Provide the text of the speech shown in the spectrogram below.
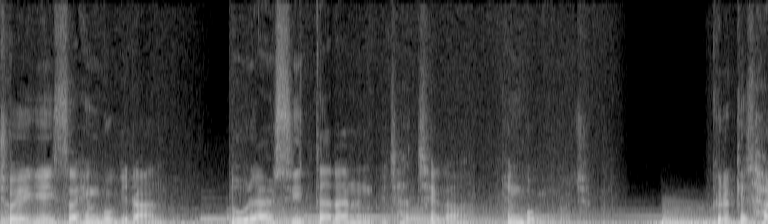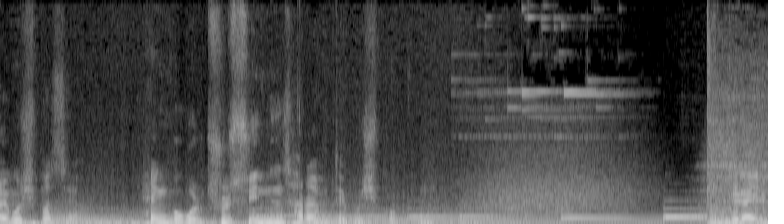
저에게 있어 행복이란 노래할 수 있다라는 그 자체가 행복인 거죠. 그렇게 살고 싶었어요. 행복을 줄 수 있는 사람이 되고 싶었고. 제가 이렇게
